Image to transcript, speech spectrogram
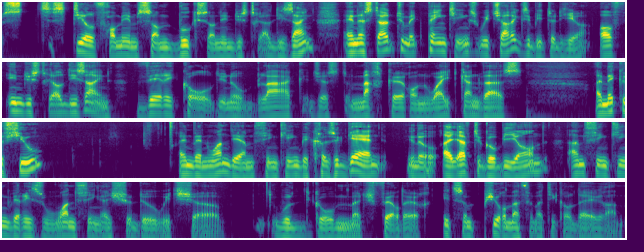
st- steal from him some books on industrial design, and I started to make paintings, which are exhibited here, of industrial design. Very cold, you know, black, just a marker on white canvas. I make a few, and then one day I'm thinking, because again, you know, I have to go beyond. I'm thinking there is one thing I should do, which uh, would go much further. It's a pure mathematical diagram.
